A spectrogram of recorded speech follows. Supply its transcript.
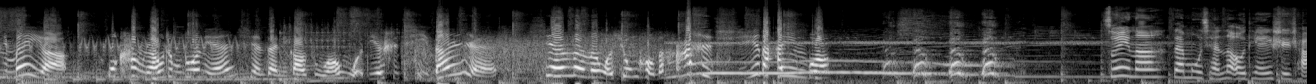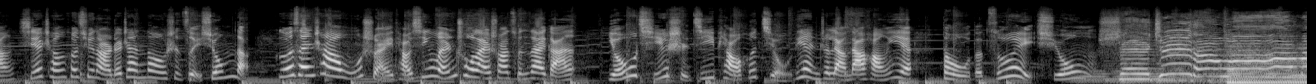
你妹呀！我抗辽这么多年，现在你告诉我我爹是契丹人。先问问我胸口的哈士奇答应不？所以呢，在目前的 OTA 市场，携程和去哪儿的战斗是最凶的，隔三差五甩一条新闻出来刷存在感，尤其是机票和酒店这两大行业斗得最凶。谁知道我们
